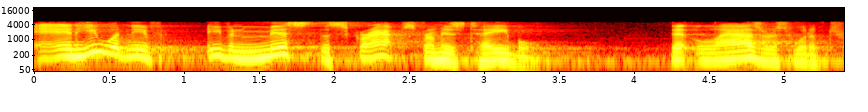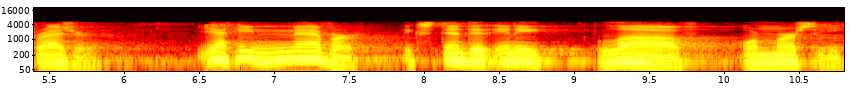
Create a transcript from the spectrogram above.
And he wouldn't even miss the scraps from his table that Lazarus would have treasured. Yet he never extended any love or mercy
